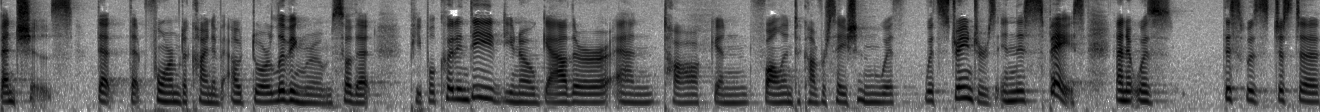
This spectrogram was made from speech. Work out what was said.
benches that, that formed a kind of outdoor living room so that people could indeed, you know, gather and talk and fall into conversation with, with strangers in this space. And it was, this was just a,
